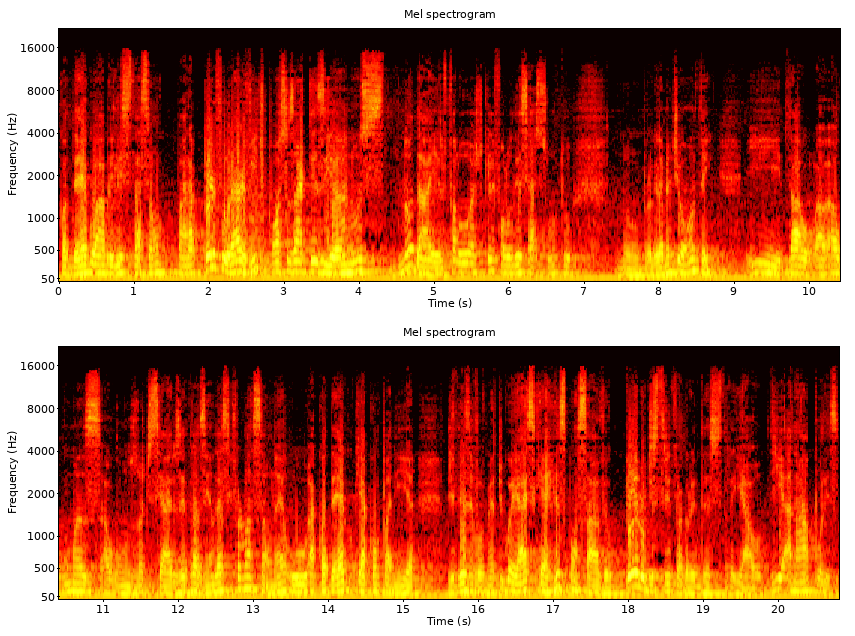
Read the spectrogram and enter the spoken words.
Codego abre licitação para perfurar 20 poços artesianos no DAIA. Ele falou, acho que ele falou desse assunto no programa de ontem e tá, algumas, alguns noticiários trazendo essa informação. Né? O, a Codego, que é a Companhia de Desenvolvimento de Goiás, que é responsável pelo Distrito Agroindustrial de Anápolis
